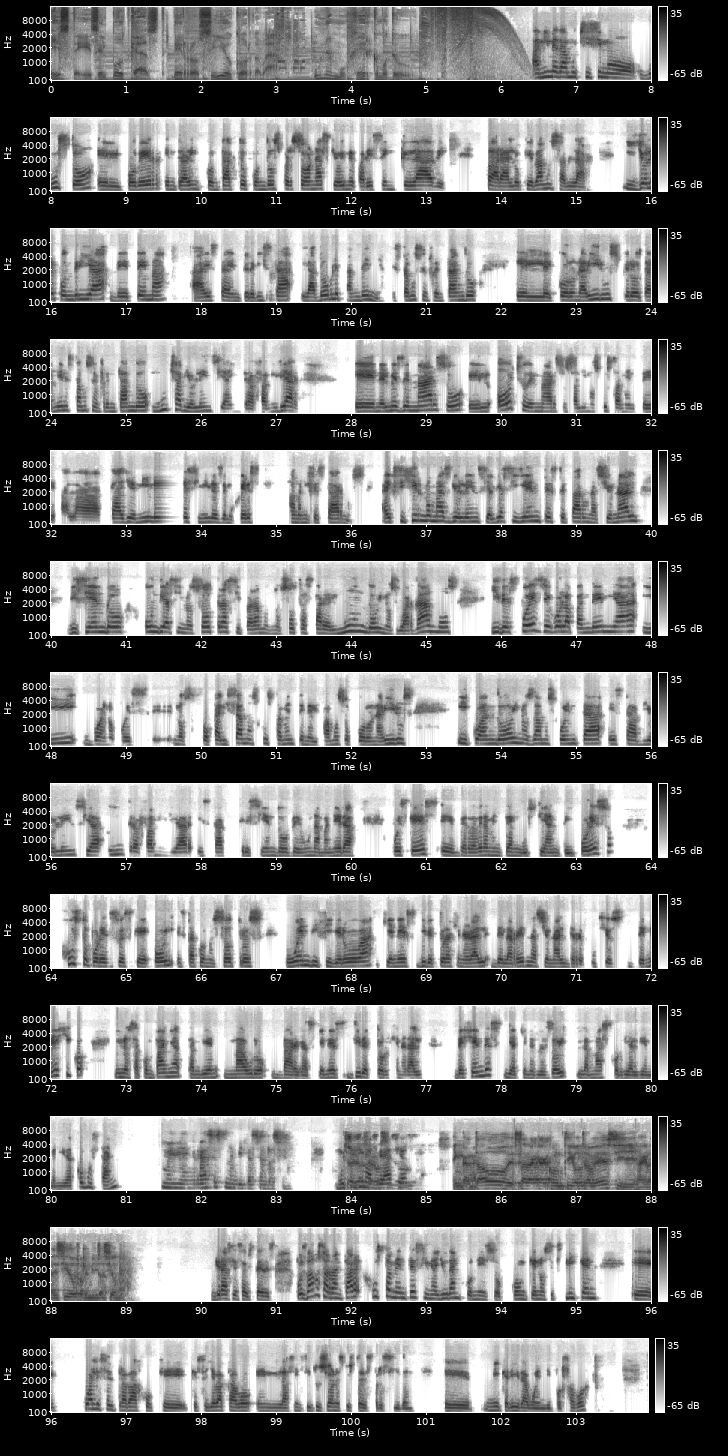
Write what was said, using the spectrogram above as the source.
Este es el podcast de Rocío Córdoba, una mujer como tú. A mí me da muchísimo gusto el poder entrar en contacto con dos personas que hoy me parecen clave para lo que vamos a hablar. Y yo le pondría de tema a esta entrevista la doble pandemia. Estamos enfrentando el coronavirus, pero también estamos enfrentando mucha violencia intrafamiliar. En el mes de marzo, el 8 de marzo, salimos justamente a la calle miles y miles de mujeres a manifestarnos, a exigir no más violencia. Al día siguiente, este paro nacional diciendo un día sin nosotras, si paramos nosotras para el mundo y nos guardamos. Y después llegó la pandemia y, bueno, pues eh, nos focalizamos justamente en el famoso coronavirus. Y cuando hoy nos damos cuenta, esta violencia intrafamiliar está creciendo de una manera, pues que es eh, verdaderamente angustiante. Y por eso, justo por eso es que hoy está con nosotros Wendy Figueroa, quien es directora general de la Red Nacional de Refugios de México y nos acompaña también Mauro Vargas, quien es director general de Gendes y a quienes les doy la más cordial bienvenida. ¿Cómo están? Muy bien, gracias por la invitación, Rocío. Muchísimas gracias. Encantado de estar acá contigo otra vez y agradecido por la invitación. Gracias a ustedes. Pues vamos a arrancar justamente si me ayudan con eso, con que nos expliquen eh, cuál es el trabajo que, que, se lleva a cabo en las instituciones que ustedes presiden. Eh, mi querida Wendy, por favor.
